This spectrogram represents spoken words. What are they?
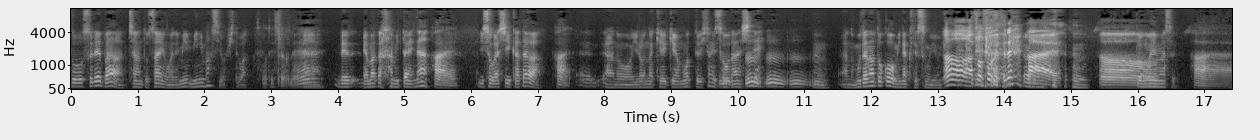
そうすればちゃんと最後まで見見ますよ人は、そうですよはい。ねで山川みたいなはい。忙しい方ははい。えあのいろんな経験を持ってる人に相談して、無駄なところを見なくて済むように。ああそうそうですね。うん。はい。と思います。は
